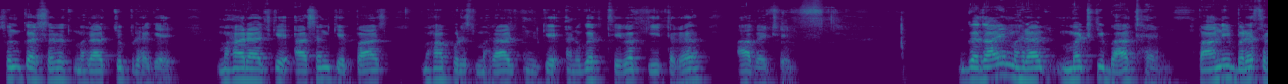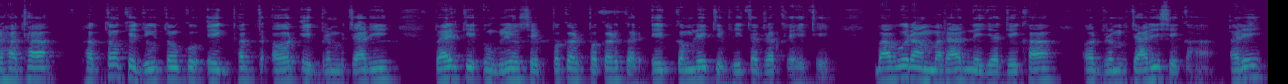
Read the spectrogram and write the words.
सुनकर शरद महाराज चुप रह गए। महाराज के आसन के पास महापुरुष महाराज उनके अनुगत सेवक की तरह आ बैठे। गदाई महाराज, मठ की बात है। पानी बरस रहा था। भक्तों के जूतों को एक भक्त और एक ब्रह्मचारी पैर की उंगलियों से पकड़ पकड़ कर एक कमरे के भीतर रख रहे थे। बाबूराम महाराज ने यह देखा और ब्रह्मचारी से कहा, अरे,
